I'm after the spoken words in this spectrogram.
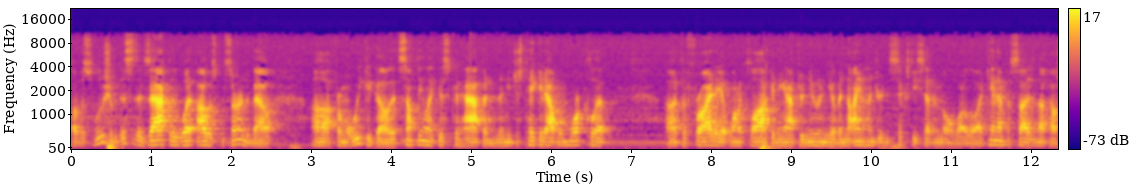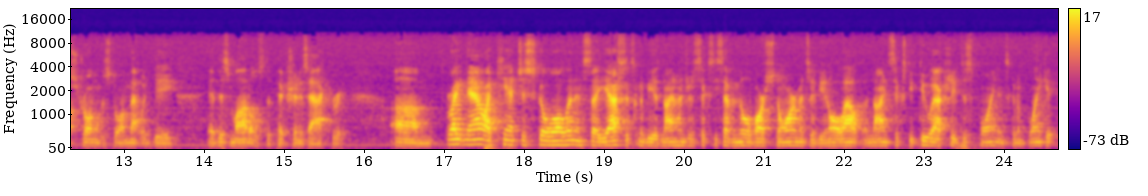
of a solution. But this is exactly what I was concerned about uh, from a week ago, that something like this could happen. And then you just take it out one more clip uh, to Friday at 1 o'clock in the afternoon, and you have a 967 millibar low. I can't emphasize enough how strong of a storm that would be if this model's depiction is accurate. Um, right now, I can't just go all in and say, yes, it's going to be a 967 millibar storm. It's going to be an all-out 962 actually at this point. It's going to blanket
